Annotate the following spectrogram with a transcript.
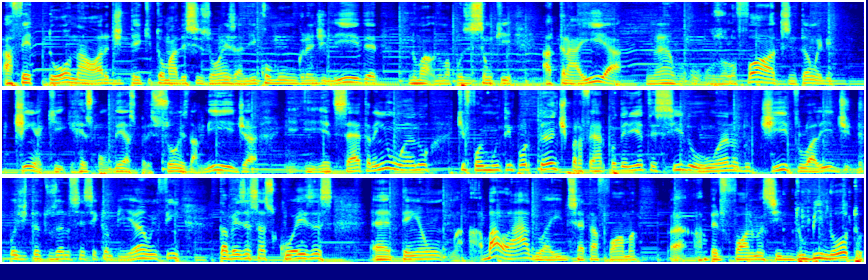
afetou na hora de ter que tomar decisões ali como um grande líder, numa, numa posição que atraía né, os holofotes, então ele tinha que responder às pressões da mídia e, e etc. Em um ano que foi muito importante para a Ferrari, poderia ter sido o ano do título ali, de- depois de tantos anos sem ser campeão, enfim, talvez essas coisas eh, tenham abalado aí de certa forma a, a performance do Binotto.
